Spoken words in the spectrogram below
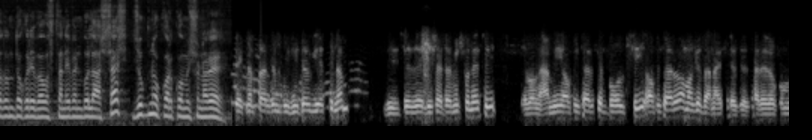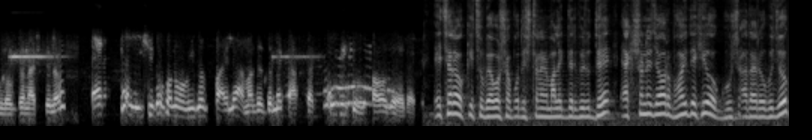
তদন্ত করে ব্যবস্থা নেবেন বলে আশ্বাস যুগ্ম কর কমিশনারের। ভিজিটেও গিয়েছিলাম। ভিজিটে যে বিষয়টা আমি শুনেছি এবং আমি অফিসারকে বলছি অফিসারও আমাকে জানাইছে যে স্যার এরকম লোকজন আসছিল। একটা লিখিত কোনো অভিযোগ পাইলে আমাদের জন্য কাজটা খুবই সহজ হয়ে যায়। এছাড়াও কিছু ব্যবসা প্রতিষ্ঠানের মালিকদের বিরুদ্ধে অ্যাকশনে যাওয়ার ভয় দেখিয়েও ঘুষ আদায়ের অভিযোগ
